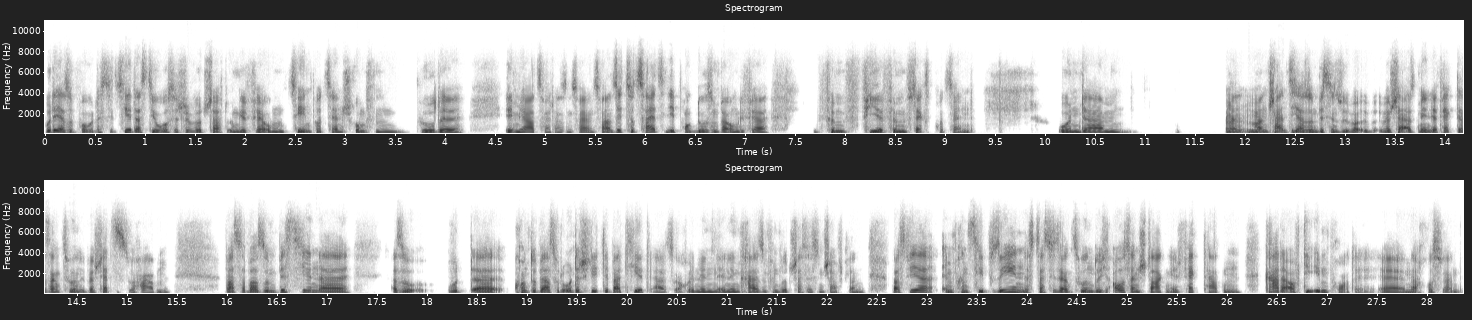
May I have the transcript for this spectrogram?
wurde ja so prognostiziert, dass die russische Wirtschaft ungefähr um 10 Prozent schrumpfen würde im Jahr 2022. Zurzeit sind die Prognosen bei ungefähr 5, 4, 5, 6 Prozent. Und ähm, man, man scheint sich ja so ein bisschen so über, über also den Effekt der Sanktionen überschätzt zu haben. Was aber so ein bisschen, äh, also wurde äh, kontrovers oder unterschiedlich debattiert, also auch in den, in den Kreisen von Wirtschaftswissenschaftlern. Was wir im Prinzip sehen, ist, dass die Sanktionen durchaus einen starken Effekt hatten, gerade auf die Importe äh, nach Russland.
